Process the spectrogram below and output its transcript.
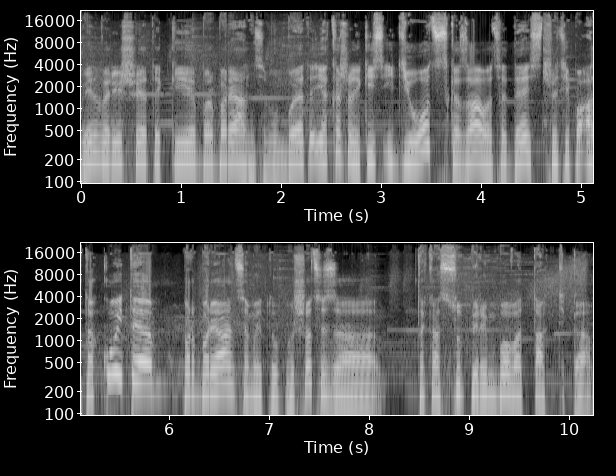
Він вирішує таки барбаріанцями. Бо я, я кажу, якийсь ідіот сказав оце десь, що типу, атакуйте барбаріанцями тупо. Що це за така суперімбова тактика?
